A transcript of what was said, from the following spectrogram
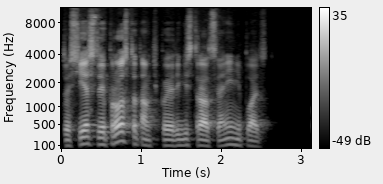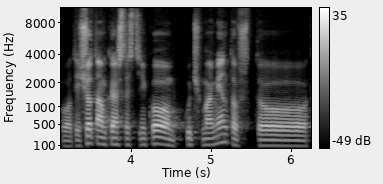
То есть если просто там типа регистрация, они не платят. Вот. Еще там, конечно, с Тиньковым куча моментов, что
